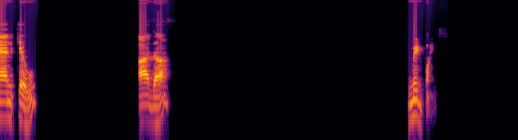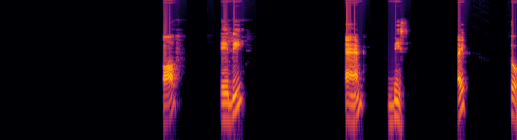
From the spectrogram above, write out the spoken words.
and Q are the mid point of A B and B C right तो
